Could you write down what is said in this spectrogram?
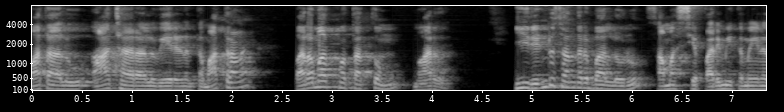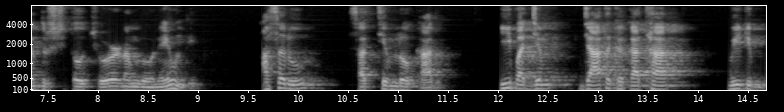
మతాలు ఆచారాలు వేరైనంత మాత్రాన పరమాత్మ తత్వం మారదు. ఈ రెండు సందర్భాల్లోనూ సమస్య పరిమితమైన దృష్టితో చూడడంలోనే ఉంది. అసలు సత్యంలో కాదు. ఈ పద్యం జాతక కథ వీటి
